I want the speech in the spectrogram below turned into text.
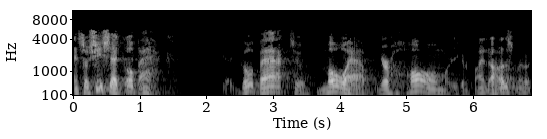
And so she said, "Go back, go back to Moab, your home, where you can find a husband.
